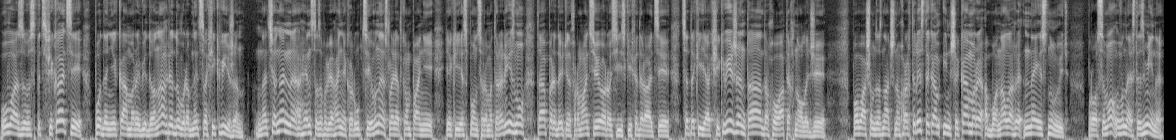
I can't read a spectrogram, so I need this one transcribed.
У вас в специфікації подані камери відеонагляду виробництва Hikvision. Національне агентство запобігання корупції внесло ряд компаній, які є спонсорами тероризму та передають інформацію Російській Федерації. Це такі як Hikvision та Dahua Technology. По вашим зазначеним характеристикам, інші камери або аналоги не існують. Просимо внести зміни.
